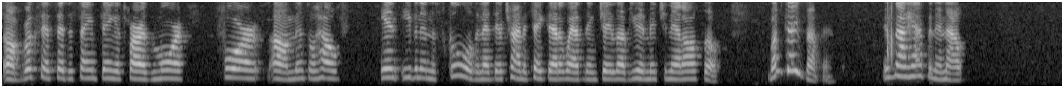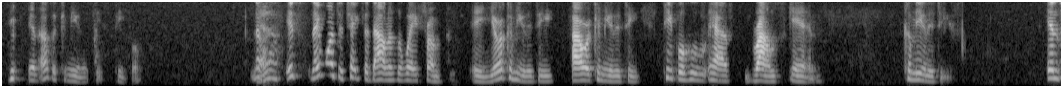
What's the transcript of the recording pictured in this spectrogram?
um, Brooks had said the same thing as far as more for um, mental health in even in the schools, and that they're trying to take that away. I think Jay Love, you had mentioned that also. Let me tell you something. It's not happening out in other communities, people. No, yeah. it's they want to take the dollars away from your community, our community, people who have brown skin communities. In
